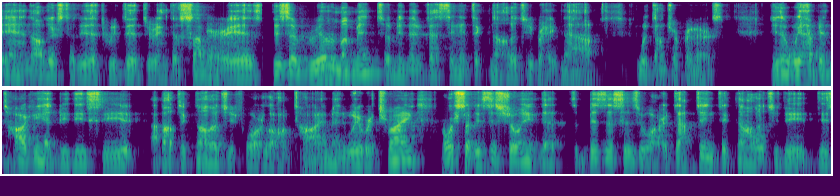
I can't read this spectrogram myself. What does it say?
and other study that we did during the summer is there's a real momentum in investing in technology right now with entrepreneurs. You know, we have been talking at BDC about technology for a long time, and we were trying, our studies is showing that businesses who are adopting technology, they, they,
